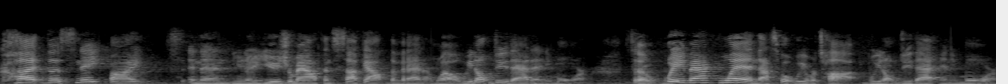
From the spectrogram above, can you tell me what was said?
cut the snake bites and then, you know, use your mouth and suck out the venom. Well, we don't do that anymore. So way back when, that's what we were taught. We don't do that anymore.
